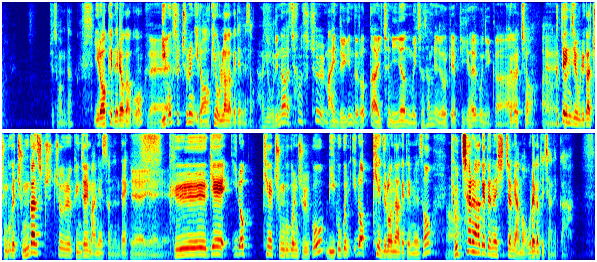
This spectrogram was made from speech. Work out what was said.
죄송합니다. 이렇게 내려가고 네. 미국 수출은 이렇게 올라가게 되면서 아, 근데 우리나라 참 수출 많이 늘긴 늘었다. 2002년, 뭐 2003년 이렇게 비교해 보니까. 그렇죠. 아, 네, 그때 저- 이제 우리가 중국의 중간 수출을 굉장히 많이 했었는데 예, 예, 예. 그게 이렇게 중국은 줄고 미국은 이렇게 늘어나게 되면서 어. 교차를 하게 되는 시점이 아마 올해가 되지 않을까.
